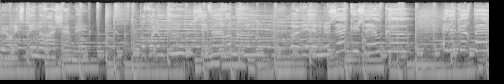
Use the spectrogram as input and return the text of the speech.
que l'on n'exprimera jamais? Pourquoi donc tous ces vains remords reviennent nous accuser encore? Et le cœur peine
